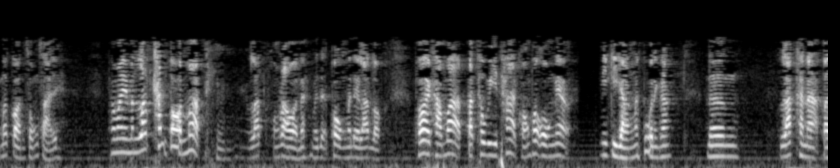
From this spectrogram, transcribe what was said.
เมื่อก่อนสงสัย ทำไมมันลัดขั้นตอนมากรัดของเราอะนะไม่ได้พงไม่ได้รัดหรอก เพราะไอ้คำว่าปัทวีธาตุของพระองค์เนี่ย มีกี่อย่างนะตัวนึงครับหนึ่งลักษณะปั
